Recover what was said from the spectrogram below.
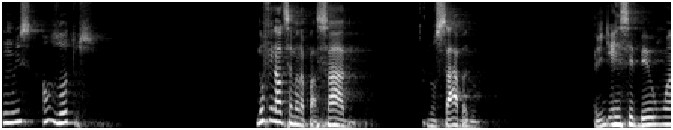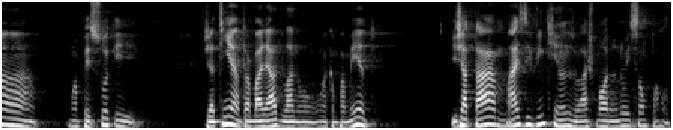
uns aos outros. No final de semana passado, no sábado, a gente recebeu uma, uma pessoa que já tinha trabalhado lá no, acampamento e já está há mais de 20 anos, eu acho, morando em São Paulo.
